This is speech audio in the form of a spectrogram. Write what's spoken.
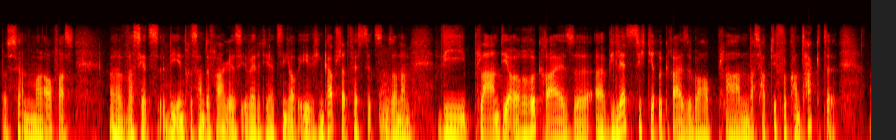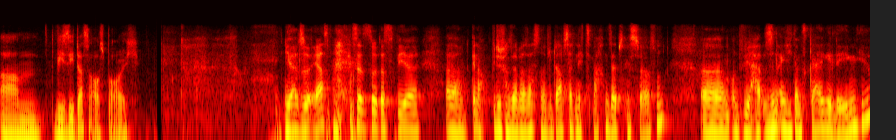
Das ist ja nun mal auch was, was jetzt die interessante Frage ist. Ihr werdet ja jetzt nicht auf ewig in Kapstadt festsitzen, sondern wie plant ihr eure Rückreise? Äh, wie lässt sich die Rückreise überhaupt planen? Was habt ihr für Kontakte? Ähm, wie sieht das aus bei euch? Ja, also erstmal ist es so, dass wir, äh, genau, wie du schon selber sagst, ne, du darfst halt nichts machen, selbst nicht surfen. Ähm, und wir sind eigentlich ganz geil gelegen hier.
